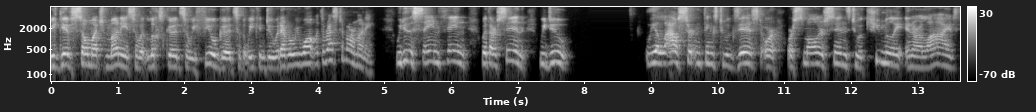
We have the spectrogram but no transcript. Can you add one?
We give so much money so it looks good, so we feel good, so that we can do whatever we want with the rest of our money. We do the same thing with our sin. We do we allow certain things to exist or or smaller sins to accumulate in our lives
